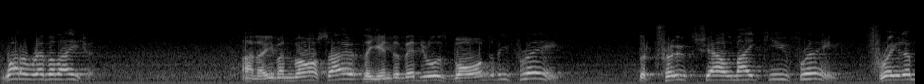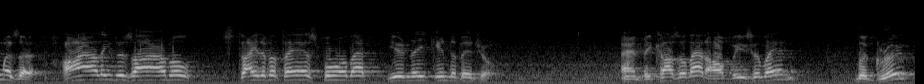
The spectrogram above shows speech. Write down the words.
What a revelation. And even more so, the individual is born to be free. The truth shall make you free. Freedom was a highly desirable state of affairs for that unique individual. And because of that, obviously then, the group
